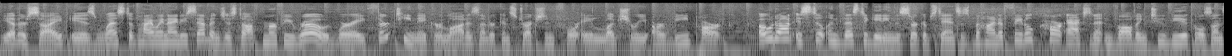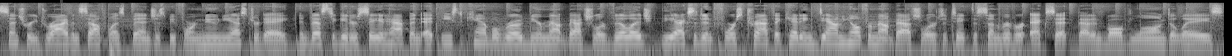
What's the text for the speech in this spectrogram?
The other site is west of Highway 97, just off Murphy Road, where a 13 acre lot is under construction for a luxury RV park. ODOT is still investigating the circumstances behind a fatal car accident involving two vehicles on Century Drive in Southwest Bend just before noon yesterday. Investigators say it happened at East Campbell Road near Mount Bachelor Village. The accident forced traffic heading downhill from Mount Bachelor to take the Sunriver exit. That involved long delays.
